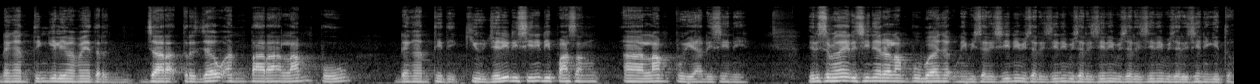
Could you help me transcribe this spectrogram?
dengan tinggi 5 meter. Jarak terjauh antara lampu dengan titik Q. Jadi di sini dipasang uh, lampu ya di sini. Jadi sebenarnya di sini ada lampu banyak nih, bisa di sini, bisa di sini, bisa di sini, bisa di sini, bisa di sini gitu.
